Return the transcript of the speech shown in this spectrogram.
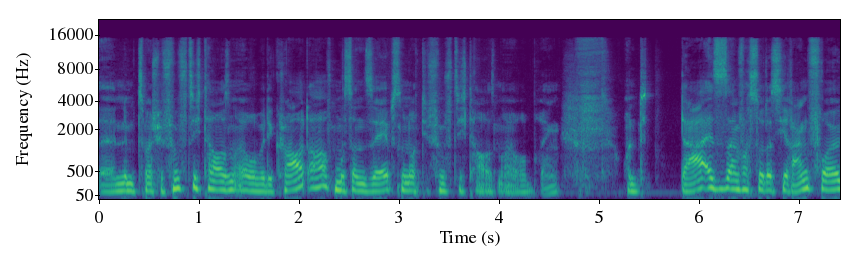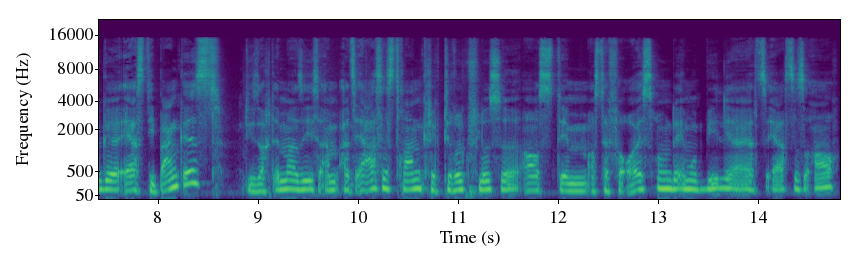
äh, nimmt zum Beispiel 50.000 Euro über die Crowd auf, muss dann selbst nur noch die 50.000 Euro bringen. Und da ist es einfach so, dass die Rangfolge erst die Bank ist. Die sagt immer, sie ist als erstes dran, kriegt die Rückflüsse aus dem, aus der Veräußerung der Immobilie als erstes auch,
